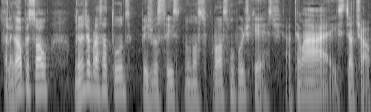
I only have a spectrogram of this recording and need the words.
Tá legal, pessoal? Um grande abraço a todos. Vejo vocês no nosso próximo podcast. Até mais. Tchau, tchau.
